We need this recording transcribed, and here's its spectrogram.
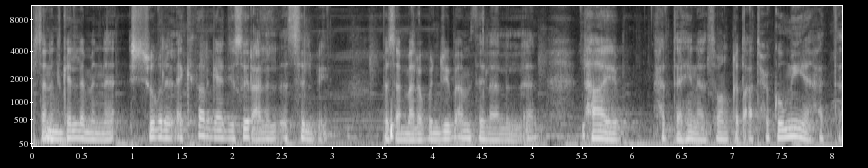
بس أنا أتكلم إن الشغل الأكثر قاعد يصير على السلبي. بس أما لو بنجيب أمثلة للهايب حتى هنا سواء قطاعات حكومية حتى.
